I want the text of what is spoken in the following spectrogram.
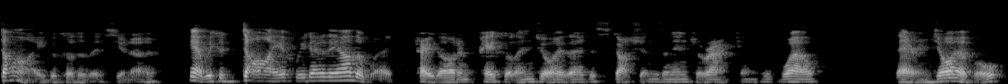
die because of this, you know. Yeah, we could die if we go the other way. Treguard and Pickle enjoy their discussions and interactions as well. They're enjoyable,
